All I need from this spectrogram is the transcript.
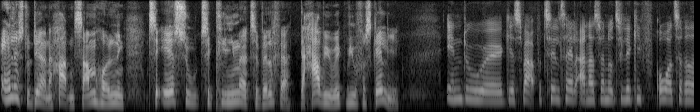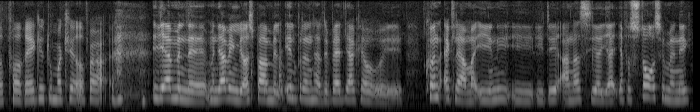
alle studerende har den samme holdning til SU, til klima, til velfærd. Der har vi jo ikke, vi er jo forskellige. Inden du øh, giver svar på tiltale, Anders, jeg er nødt til at give ord til Frederikke, du markerede før. Ja, men, øh, men jeg vil egentlig også bare melde ind på den her debat. Jeg kan jo øh, kun erklære mig enig i, i det, Anders siger. Jeg, jeg forstår simpelthen ikke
